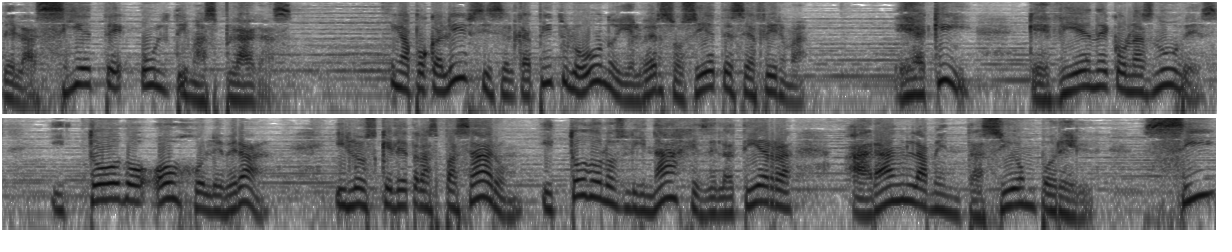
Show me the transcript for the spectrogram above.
de las siete últimas plagas. En Apocalipsis el capítulo 1 y el verso 7 se afirma, He aquí que viene con las nubes y todo ojo le verá, y los que le traspasaron y todos los linajes de la tierra harán lamentación por él. Sí,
